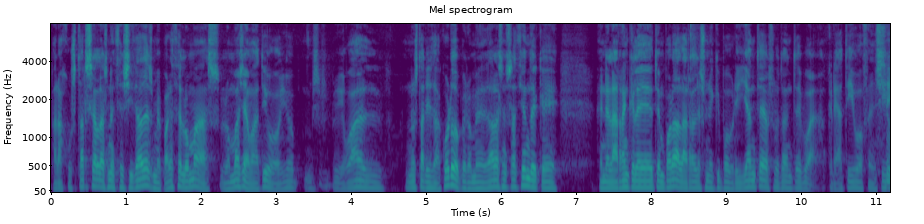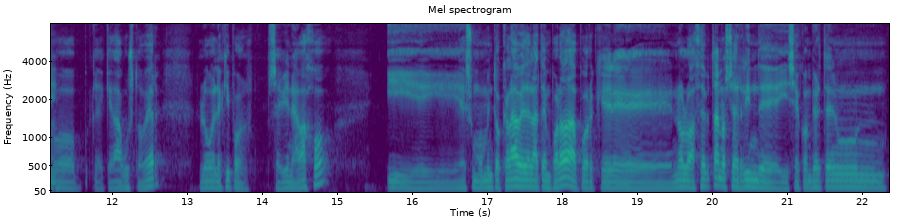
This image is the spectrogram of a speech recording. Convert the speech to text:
para ajustarse a las necesidades me parece lo más, lo más llamativo. Yo igual no estaréis de acuerdo, pero me da la sensación de que en el arranque de temporada la Real es un equipo brillante, absolutamente bueno, creativo, ofensivo, que, da gusto ver. Luego el equipo se viene abajo y es un momento clave de la temporada porque no lo acepta, no se rinde y se convierte en un,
